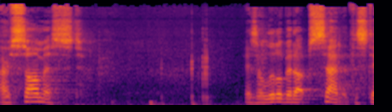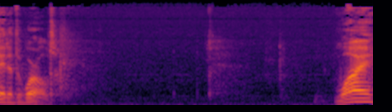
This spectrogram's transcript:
Our psalmist is a little bit upset at the state of the world. Why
